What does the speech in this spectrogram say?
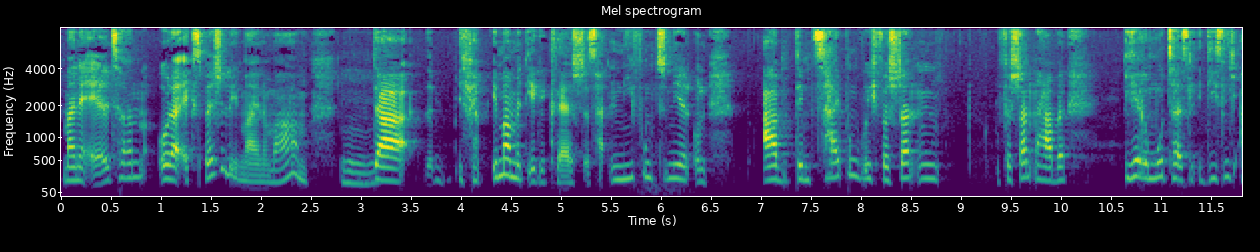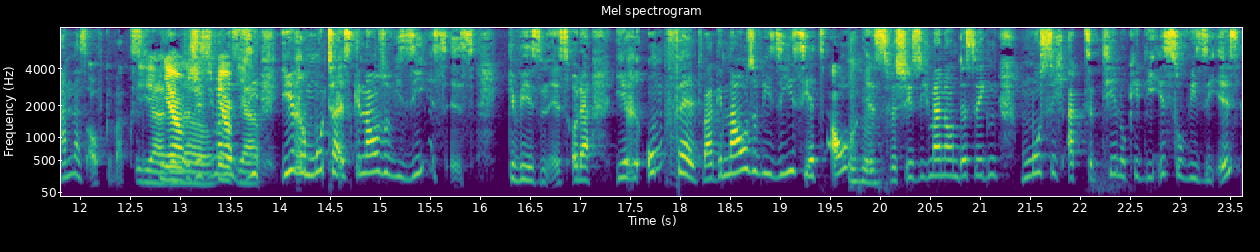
meine Eltern oder especially meine Mom, da, ich habe immer mit ihr geclasht. Es hat nie funktioniert. Und ab dem Zeitpunkt, wo ich verstanden, verstanden habe, ihre Mutter ist, die ist nicht anders aufgewachsen. Ja, Ja. genau. Verstehst du? Ich meine, Ja. sie, ihre Mutter ist genauso wie sie es ist, gewesen ist. Oder ihr Umfeld war genauso wie sie es jetzt auch Mhm. ist. Verstehst du? Ich meine, und deswegen muss ich akzeptieren, okay, die ist so wie sie ist.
